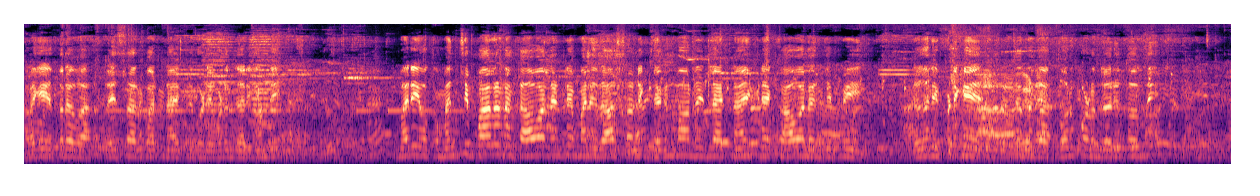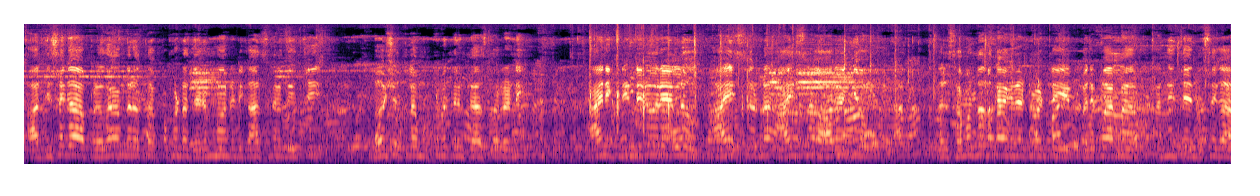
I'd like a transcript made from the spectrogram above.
అలాగే ఇతర వైఎస్ఆర్ పార్టీ నాయకులు కూడా ఇవ్వడం జరిగింది. మరి ఒక మంచి పాలన కావాలంటే మళ్ళీ రాష్ట్రానికి జగన్మోహన్ రెడ్డి లాంటి నాయకుడే కావాలని చెప్పి ప్రజలు ఇప్పటికే స్వచ్ఛందంగా కోరుకోవడం జరుగుతోంది. ఆ దిశగా ప్రజలందరూ తప్పకుండా జగన్మోహన్ రెడ్డికి ఆశీర్వదించి భవిష్యత్తులో ముఖ్యమంత్రిని చేస్తారని ఆయనకి నిండి నూరేళ్ళు ఆయుస్సు ఆరోగ్యం మరి సమర్థత కలిగినటువంటి పరిపాలన అందించే దిశగా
